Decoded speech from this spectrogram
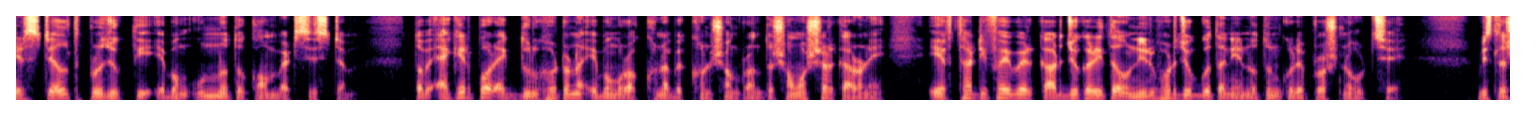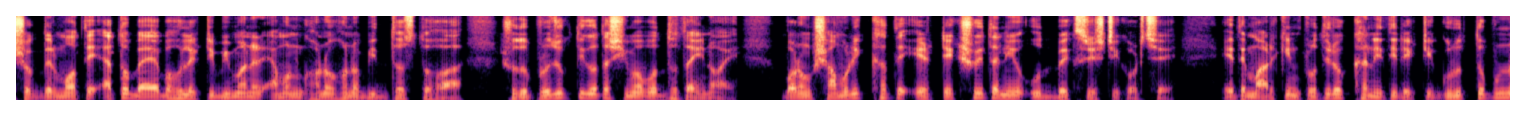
এর স্টেলথ প্রযুক্তি এবং উন্নত কম্ব্যাট সিস্টেম তবে একের পর এক দুর্ঘটনা এবং রক্ষণাবেক্ষণ সংক্রান্ত সমস্যার কারণে এফ থার্টি ফাইভের কার্যকারিতা ও নির্ভরযোগ্যতা নিয়ে নতুন করে প্রশ্ন উঠছে। বিশ্লেষকদের মতে, এত ব্যয়বহুল একটি বিমানের এমন ঘন ঘন বিধ্বস্ত হওয়া শুধু প্রযুক্তিগত সীমাবদ্ধতাই নয়, বরং সামরিক খাতে এর টেকসইতা নিয়ে উদ্বেগ সৃষ্টি করছে। এতে মার্কিন প্রতিরক্ষা নীতির একটি গুরুত্বপূর্ণ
